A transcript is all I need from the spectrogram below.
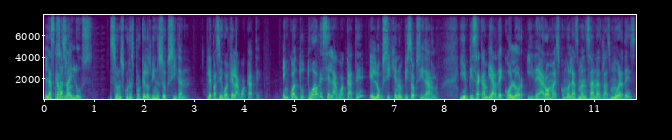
Las O sea, cavas no hay luz. Son oscuras porque los vinos se oxidan. Le pasa igual que el aguacate. En cuanto tú abres el aguacate, el oxígeno empieza a oxidarlo y empieza a cambiar de color y de aroma. Es como las manzanas, las muerdes,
